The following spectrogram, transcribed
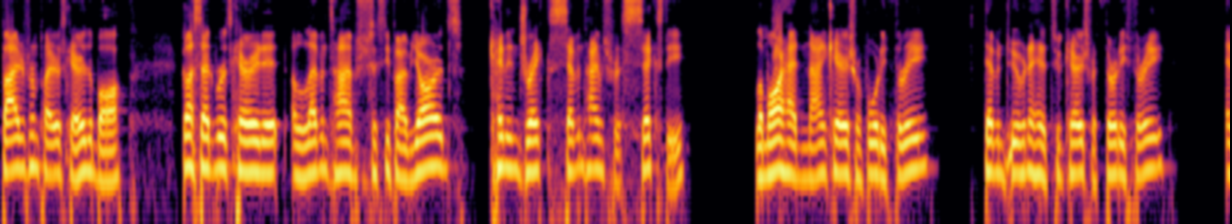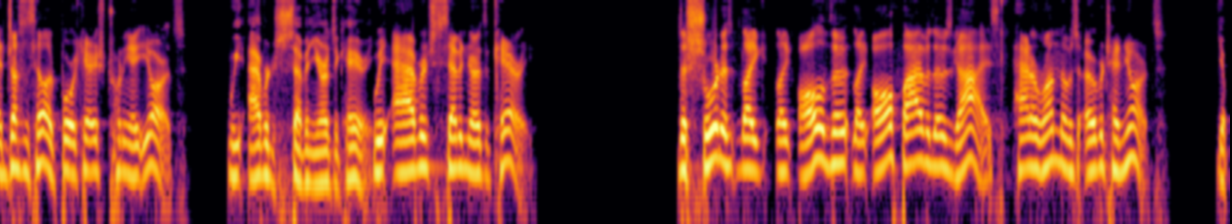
five different players carry the ball. Gus Edwards carried it eleven times for sixty five yards. Kenyon Drake seven times for sixty. Lamar had nine carries for forty three. Devin Duvernay had two carries for thirty three, and Justice Hill had four carries for twenty eight yards. We averaged 7 yards a carry. We averaged seven yards a carry. The shortest, like like all of the like all five of those guys had a run that was over ten yards. Yep.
